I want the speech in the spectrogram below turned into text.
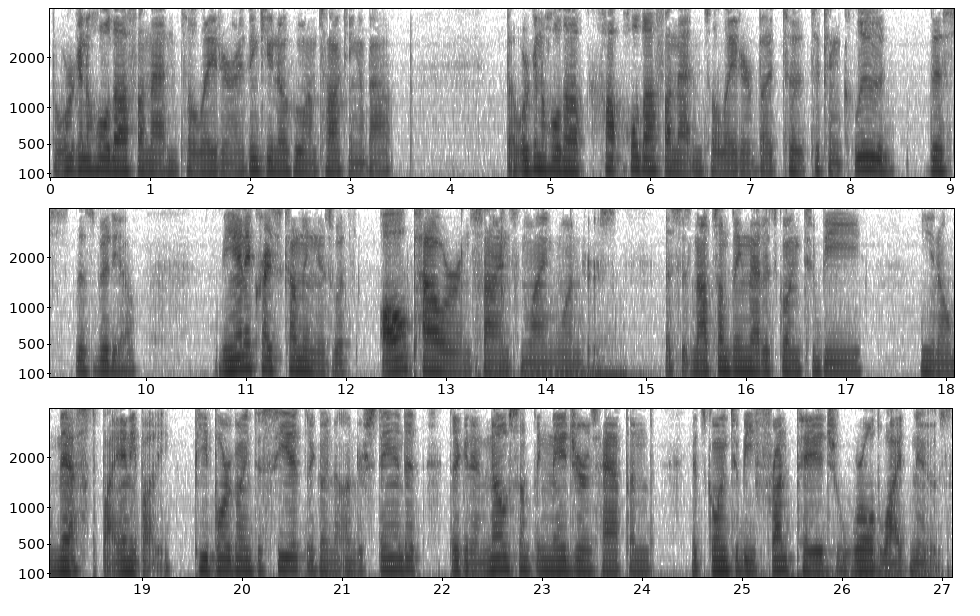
But we're going to hold off on that until later. I think you know who I'm talking about. But we're going to hold off hold off on that until later. But to, to conclude this this video, the Antichrist coming is with all power and signs and lying wonders. This is not something that is going to be, you know, missed by anybody. People are going to see it, they're going to understand it, they're going to know something major has happened. It's going to be front page worldwide news.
